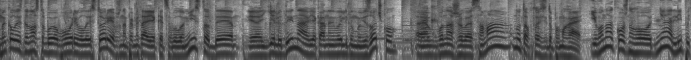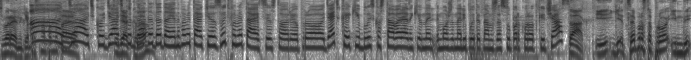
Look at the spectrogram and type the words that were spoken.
Ми колись давно з тобою обговорювали історію, я вже не пам'ятаю, яке це було місто, де е, є людина, яка на інвалідному візочку. Е, так. Вона живе сама, ну там хтось їй допомагає, і вона кожного дня ліпить вареники. Я просто а, не пам'ятаю. дядько, дядько, дядько да, да, да, да. Я не пам'ятаю, як його звуть, пам'ятаю цю історію про дядька, який близько ста вареників може наліпити там за суперкороткий час. Так, і це просто про інди...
